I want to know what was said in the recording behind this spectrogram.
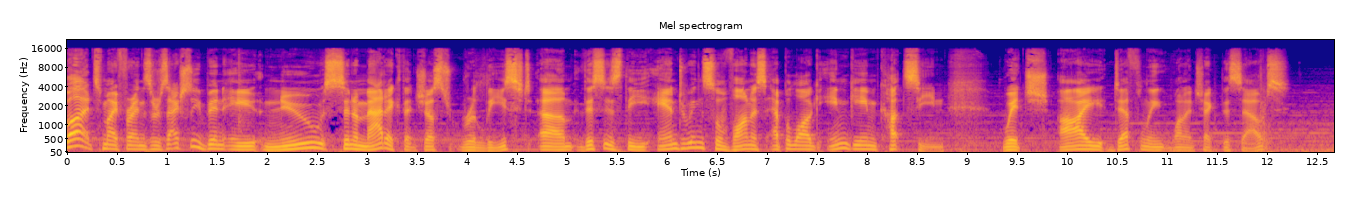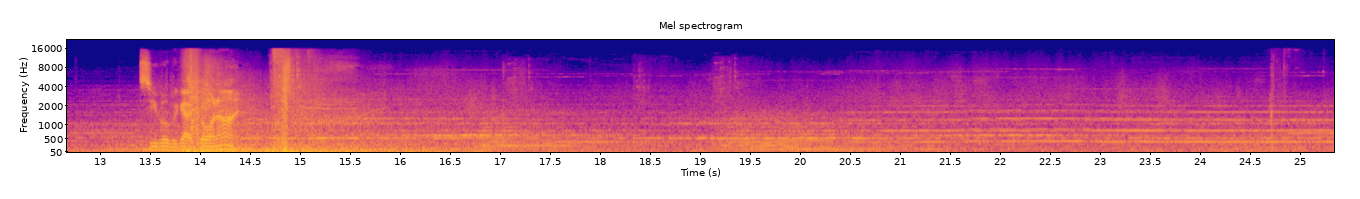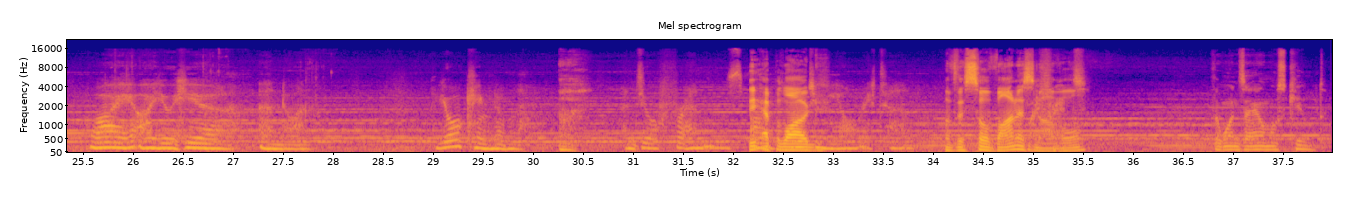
But, my friends, there's actually been a new cinematic that just released. Um, this is the Anduin Sylvanas epilogue in-game cutscene, which I definitely want to check this out. See what we got going on. Why are you here, Anduin? Your kingdom ah. and your friends The epilogue awaiting your return. of the Sylvanas My novel. friends. The ones I almost killed.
